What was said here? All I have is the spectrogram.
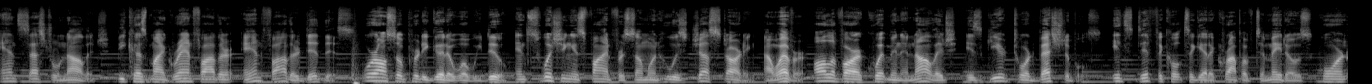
ancestral knowledge because my grandfather and father did this. We're also pretty good at what we do, and switching is fine for someone who is just starting. However, all of our equipment and knowledge is geared toward vegetables. It's difficult to get a crop of tomatoes, corn,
